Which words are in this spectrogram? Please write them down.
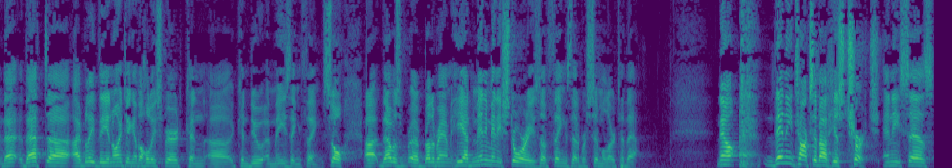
That, that uh, I believe the anointing of the Holy Spirit can uh, can do amazing things. So uh, that was uh, Brother Branham. He had many many stories of things that were similar to that. Now, then he talks about his church, and he says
